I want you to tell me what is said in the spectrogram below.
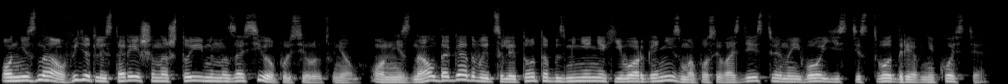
Он не знал, видит ли старейшина, что именно за сила пульсирует в нем. Он не знал, догадывается ли тот об изменениях его организма после воздействия на его естество древней кости.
